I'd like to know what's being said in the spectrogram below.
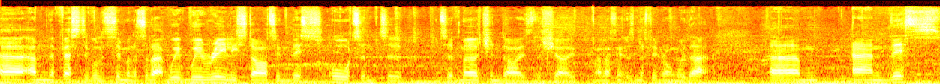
Uh, and the festival is similar to that. We're, we're really starting this autumn to, to merchandise the show, and I think there's nothing wrong with that. Um, and this,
